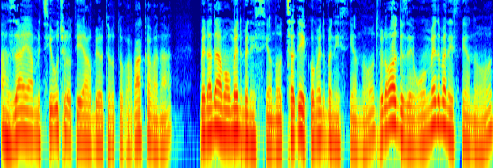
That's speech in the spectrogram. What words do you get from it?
אזי המציאות שלו תהיה הרבה יותר טובה. מה הכוונה? בן אדם עומד בניסיונות, צדיק עומד בניסיונות, ולא רק זה, הוא עומד בניסיונות,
